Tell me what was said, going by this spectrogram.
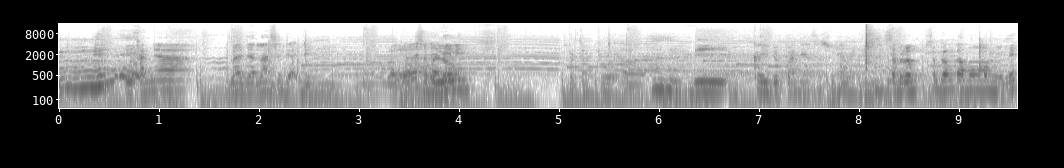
Makanya belajarlah sejak dini belajar sebelum ini bertempur Eh, di kehidupan yang sesungguhnya. sebelum sebelum kamu memilih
